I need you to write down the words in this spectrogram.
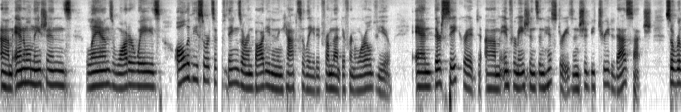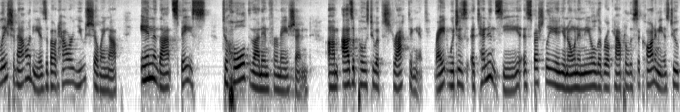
um, animal nations lands waterways all of these sorts of things are embodied and encapsulated from that different worldview and they're sacred um, informations and histories and should be treated as such so relationality is about how are you showing up in that space to hold that information um, as opposed to abstracting it, right? Which is a tendency, especially you know in a neoliberal capitalist economy, is to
